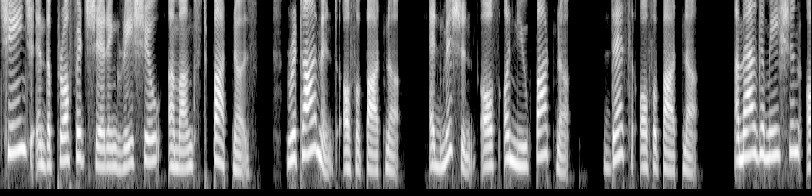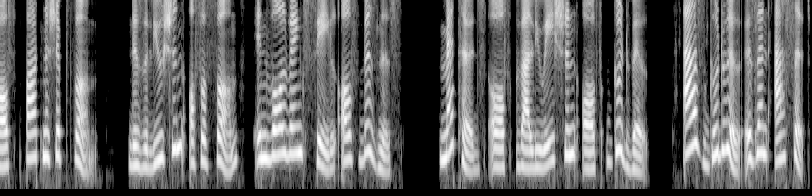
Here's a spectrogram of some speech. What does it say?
Change in the profit sharing ratio amongst partners, retirement of a partner, admission of a new partner, death of a partner, amalgamation of partnership firm, dissolution of a firm involving sale of business, Methods of valuation of goodwill. As goodwill is an asset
